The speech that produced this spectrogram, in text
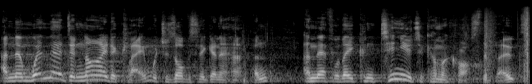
and then when they're denied a claim, which is obviously going to happen, and therefore they continue to come across the boats,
